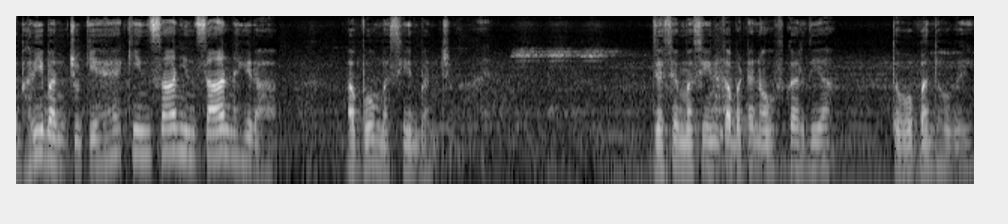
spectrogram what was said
भरी बन चुकी है कि इंसान इंसान नहीं रहा अब वो मशीन बन चुका है। जैसे मशीन का बटन ऑफ़ कर दिया तो वो बंद हो गई।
